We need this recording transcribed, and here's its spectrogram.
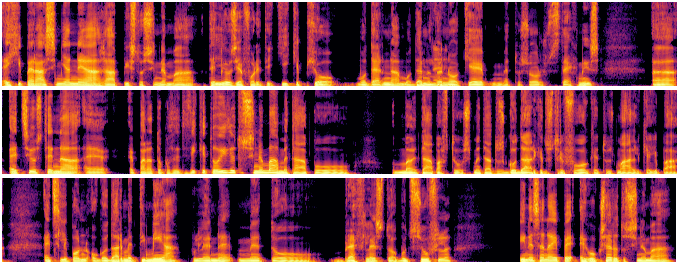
έχει περάσει μια νέα αγάπη στο σινεμά, τελείως διαφορετική και πιο μοντέρνα, μοντέρνα Ναι. το εννοώ και με τους όρους της τέχνης, ε, έτσι ώστε να ε, επανατοποθετηθεί και το ίδιο το σινεμά μετά από, μετά από αυτούς, μετά τους Γκοντάρ και τους Τριφό και τους Μάλ κλπ. Έτσι λοιπόν ο Γκοντάρ με τη μία που λένε, με το Breathless, το About Souffle, είναι σαν να είπε εγώ ξέρω το σινεμά,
